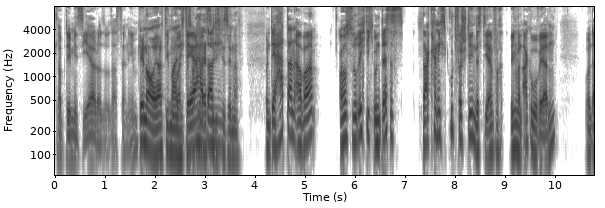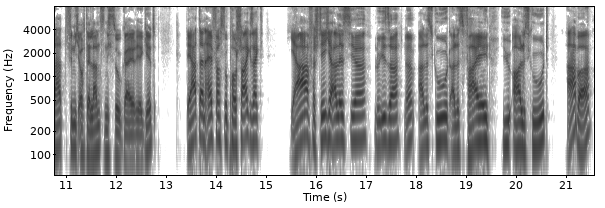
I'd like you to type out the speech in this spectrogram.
ich glaube, Demisier oder so saß daneben. Genau, ja, die meine ich. Der hat dann, die gesehen habe. Und der hat dann aber auch so richtig, und das ist, da kann ich gut verstehen, dass die einfach irgendwann Akku werden. Und da hat, finde ich, auch der Lanz nicht so geil reagiert. Der hat dann einfach so pauschal gesagt, ja, verstehe ich ja alles hier, Luisa, ne? Alles gut, alles fein, alles gut. Aber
